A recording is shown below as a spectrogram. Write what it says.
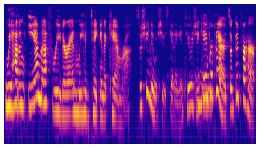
We had an EMF reader and we had taken a camera, so she knew what she was getting into and she came mm-hmm. prepared, so good for her.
